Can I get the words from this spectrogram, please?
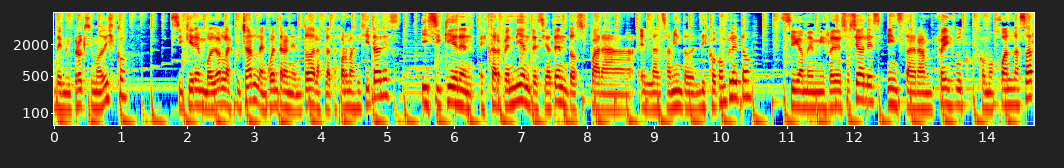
de mi próximo disco si quieren volverla a escuchar, la encuentran en todas las plataformas digitales. Y si quieren estar pendientes y atentos para el lanzamiento del disco completo, síganme en mis redes sociales, Instagram, Facebook como Juan Nazar,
